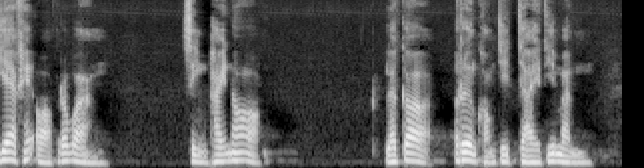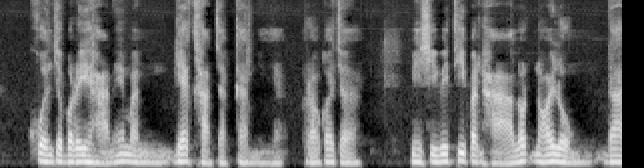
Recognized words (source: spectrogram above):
แยกให้ออกระหว่างสิ่งภายนอก แล้วก็เรื่องของจิตใจที่มัน ควรจะบริหารให้มันแยกขาดจากกันอย่างเงี้ยเราก็จะมีชีวิตที่ปัญหาลดน้อยลงได้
